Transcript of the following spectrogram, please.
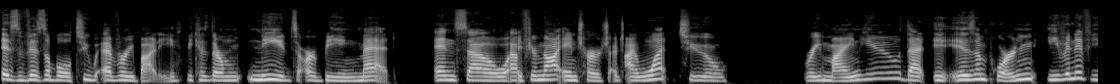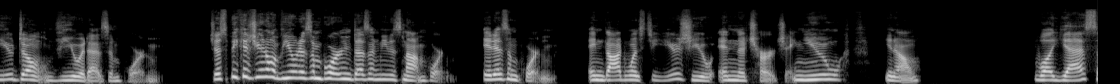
is visible to everybody because their needs are being met. And so uh, if you're not in church, I want to remind you that it is important, even if you don't view it as important. Just because you don't view it as important doesn't mean it's not important. It is important. And God wants to use you in the church. And you, you know, well, yes,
